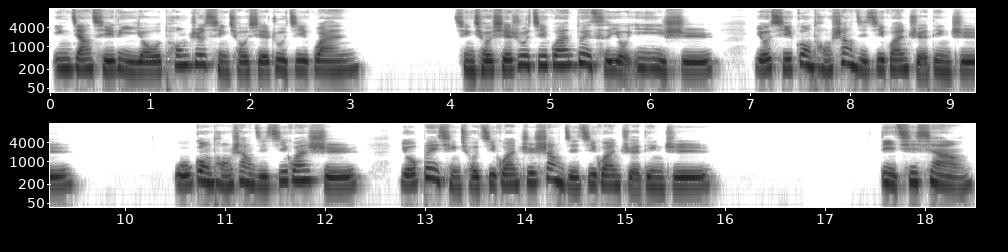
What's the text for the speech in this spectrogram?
应将其理由通知请求协助机关。请求协助机关对此有异议时，由其共同上级机关决定之。无共同上级机关时，由被请求机关之上级机关决定之。第七项。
